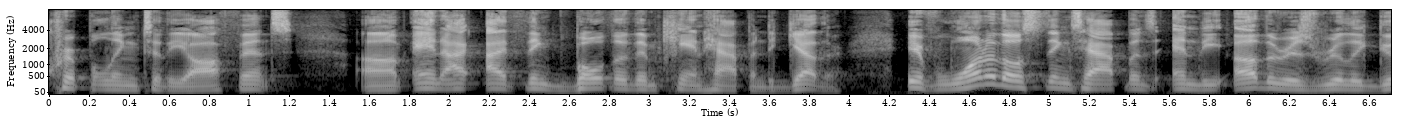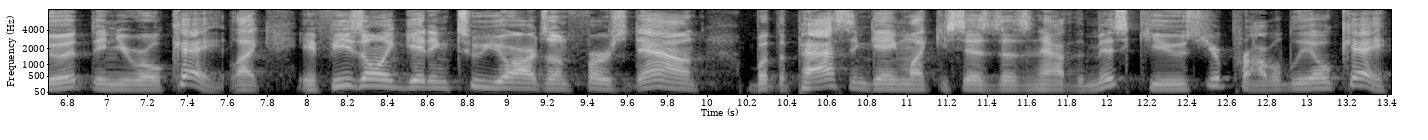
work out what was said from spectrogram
crippling to the offense. Um, and I, I think both of them can't happen together. If one of those things happens and the other is really good, then you're okay. Like if he's only getting two yards on first down, but the passing game, like you says, doesn't have the miscues, you're probably okay.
